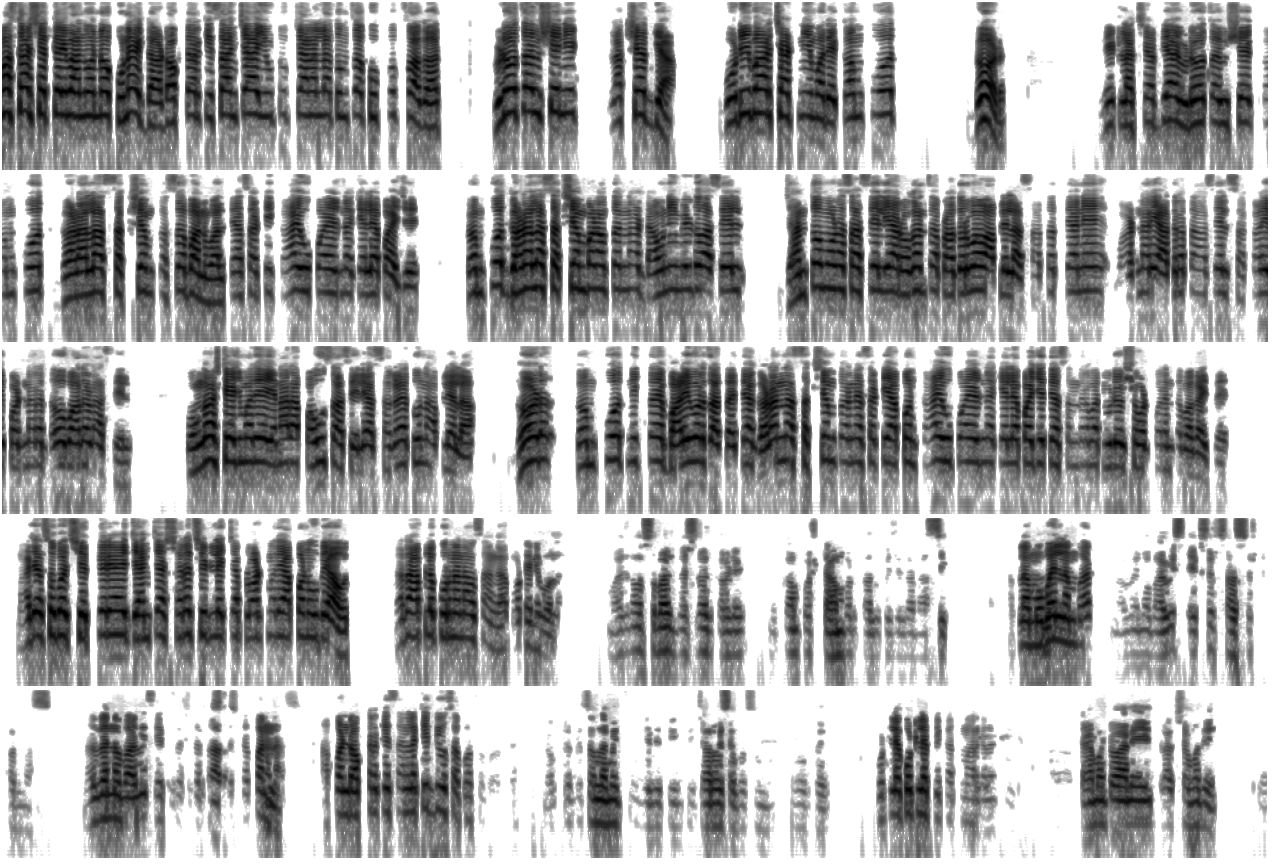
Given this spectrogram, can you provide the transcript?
नमस्कार शेतकरी बांधवांनो. पुन्हा एकदा डॉक्टर किसानच्या युट्यूब चॅनलला तुमचं खूप खूप स्वागत. व्हिडिओचा विषय नीट लक्षात घ्या. गोडीबार छाटणीमध्ये कमकुवत गड. नीट लक्षात घ्या व्हिडिओचा विषय कमकुवत गडाला सक्षम कसं बनवाल? त्यासाठी काय उपाययोजना केल्या पाहिजे? कमकुवत गडाला सक्षम बनवताना डावणी मिल्डो असेल झांतोमोणस असेल या रोगांचा प्रादुर्भाव आपल्याला सातत्याने वाढणारी आर्द्रता असेल सकाळी पडणारं दव बादळ असेल पोंगा स्टेजमध्ये येणारा पाऊस असेल या सगळ्यातून आपल्याला घड कमकुवत निघतंय बाळीवर जात आहे त्या घडांना सक्षम करण्यासाठी आपण काय उपाययोजना केल्या पाहिजे त्या संदर्भात व्हिडिओ शेवटपर्यंत बघायचा आहे माझ्यासोबत शेतकरी आहेत ज्यांच्या शरद शिडलेच्या प्लॉटमध्ये आपण उभे आहोत. दादा आपलं पूर्ण नाव सांगा मोठ्याने बोला. माझं नाव सुभाष दशरथ करडे मुक्काम पोस्ट तालुका जिल्हा नाशिक. आपला मोबाईल नंबर नव्याण्णव बावीस एकसष्ट सहासष्ट पन्नास. नव्याण्णव बावीस एकसष्ट सहासष्ट पन्नास. आपण डॉक्टर किसानला किती दिवसापासून किसनला मी गेले तीन ते चार वर्षापासून बघतोय कुठल्या कुठल्या पिकात मार्गदर्शन टॅमॅटो आणि द्राक्षामध्ये.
